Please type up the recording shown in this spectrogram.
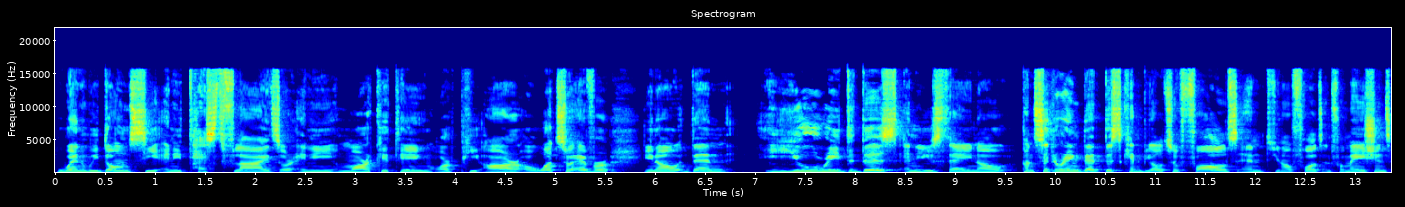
when we don't see any test flights or any marketing or PR or whatsoever, you know, then you read this and you say, you know, considering that this can be also false and, you know, false informations.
